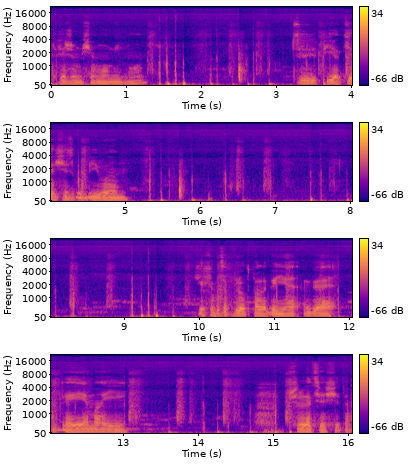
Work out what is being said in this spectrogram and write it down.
Ty wiesz, że musiałem ominąć? Ty, jak ja się zgubiłem. Ja chyba za odpalę geje, ge, gejema i przelecie się tam.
